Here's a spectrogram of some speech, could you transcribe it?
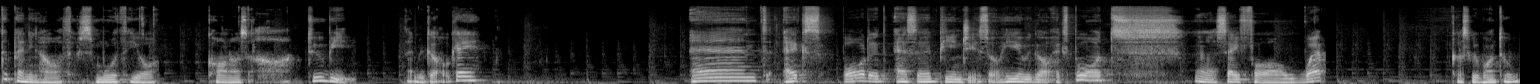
depending how smooth your corners are to be. Then we go OK. And export it as a PNG. So here we go, export, uh, save for web because we want to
